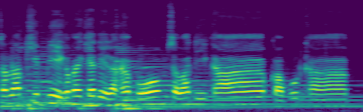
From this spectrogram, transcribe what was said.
สำหรับคลิปนี้ก็ไว้แค่นี้แหละครับผม สวัสดีครับ ขอบคุณครับ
